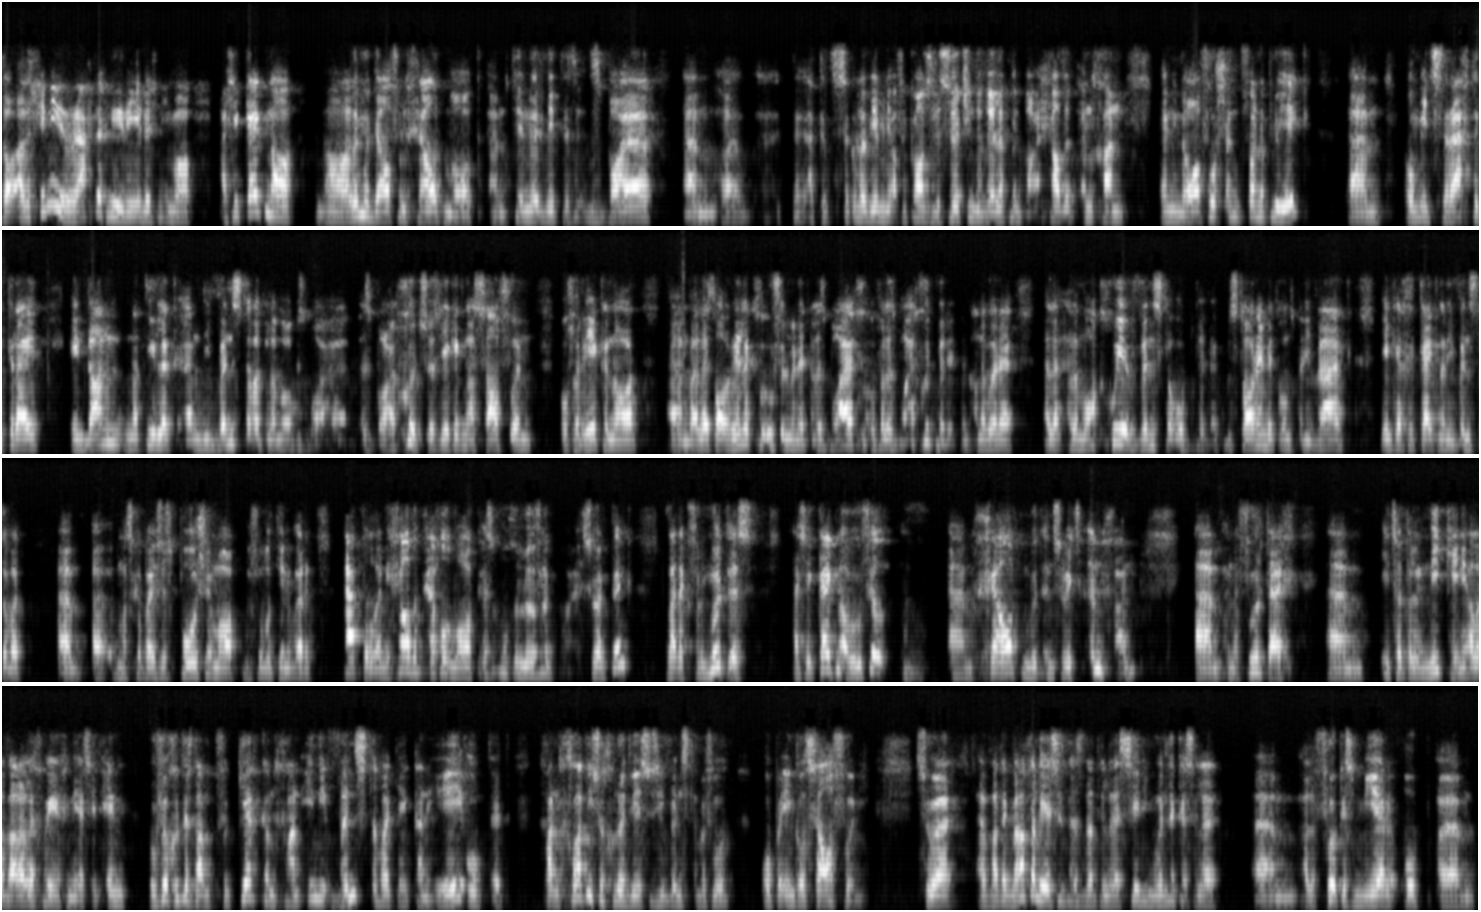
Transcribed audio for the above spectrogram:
daar hulle sien nie regtig die redes nie maar as jy kyk na na hulle model van geld maak ehm um, teenoor weet dit is baie ehm um, uh, ek het sukkel weer met die Afrikaanse research and development baie geld het ingaan in die navorsing van 'n projek ehm um, om iets reg te kry En dan natuurlik um, die winste wat hulle maak is baie is baie goed. Soos jy kyk na selfoon of 'n rekenaar, um, hulle is al redelik geoefen met dit. Hulle is baie of hulle is baie goed met dit. Met ander woorde, hulle hulle maak goeie winste op dit. Ek bestaan met ons by die werk eendag gekyk na die winste wat ehm um, uh, maatskappye soos Porsche maak byvoorbeeld teenoor Apple en die geld wat Apple maak is ongelooflik baie. So ek dink wat ek vermoed is as jy kyk na hoeveel ehm um, geld moet in so iets ingaan ehm um, in 'n voertuig ehm um, iets wat hulle nie ken nie alhoewel hulle goeie ingenieurs het en hoeveel goeders dan verkeerd kan gaan en die winste wat jy kan hê op dit gaan glad nie so groot wees soos die winste byvoorbeeld op 'n enkel selfoon nie. So uh, wat ek wel gelees het is dat hulle sê die moontlik is hulle ehm um, hulle fokus meer op ehm um,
